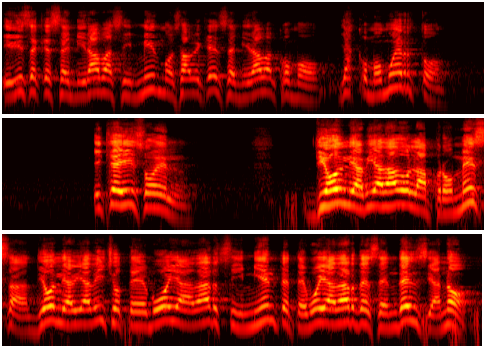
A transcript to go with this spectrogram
y dice que se miraba a sí mismo, ¿sabe qué? Se miraba como, ya como muerto. ¿Y qué hizo él? Dios le había dado la promesa, Dios le había dicho, te voy a dar simiente, te voy a dar descendencia. No,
